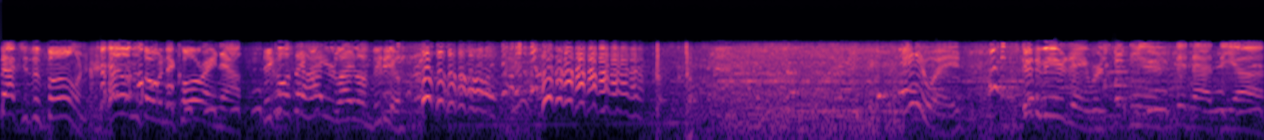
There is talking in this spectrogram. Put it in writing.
back to the phone. I'm on the phone with Nicole right now. Nicole, say hi. You're live on video. Anyways, it's good to be here today. We're sitting here, sitting at the uh,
